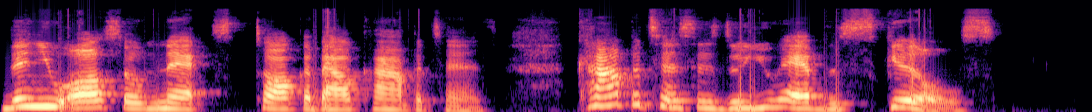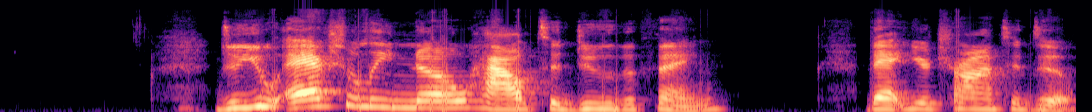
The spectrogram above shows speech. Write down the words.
Then you also next talk about competence. Competence is do you have the skills? Do you actually know how to do the thing that you're trying to do?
